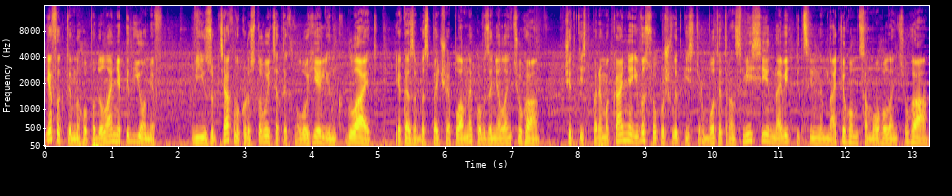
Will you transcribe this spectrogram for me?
і ефективного подолання підйомів. В її зубцях використовується технологія Link Glide, яка забезпечує плавне ковзання ланцюга, чіткість перемикання і високу швидкість роботи трансмісії навіть під сильним натягом самого ланцюга.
